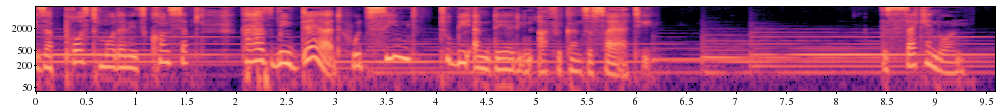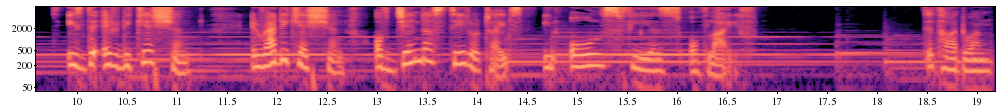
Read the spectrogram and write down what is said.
is a postmodernist concept that has been dared, which seemed to be undared in African society. The second one is the eradication, eradication of gender stereotypes in all spheres of life. The third one,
